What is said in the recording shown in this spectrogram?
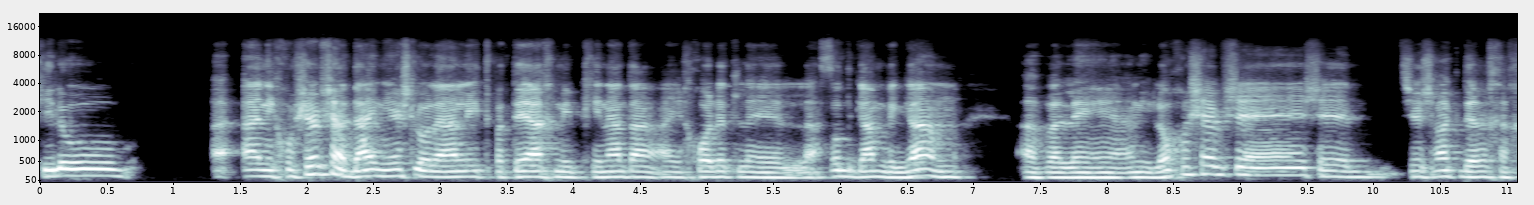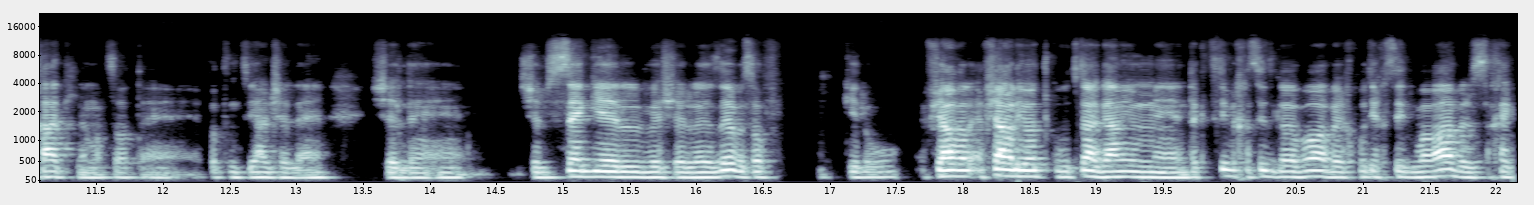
כאילו, אני חושב שעדיין יש לו לאן להתפתח מבחינת היכולת ל- לעשות גם וגם, אבל uh, אני לא חושב ש, ש, שיש רק דרך אחת למצות uh, פוטנציאל של, של, uh, של סגל ושל זה, בסוף כאילו אפשר, אפשר להיות קבוצה גם עם תקציב יחסית גבוה ואיכות יחסית גבוהה ולשחק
